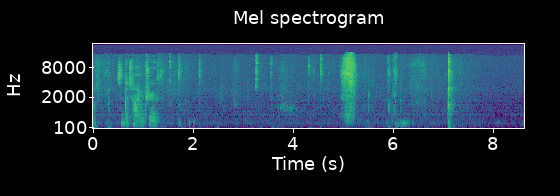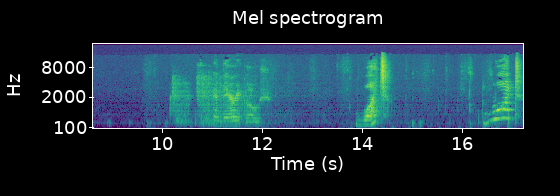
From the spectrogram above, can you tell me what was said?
This is the time of truth. And there it goes. What? What?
